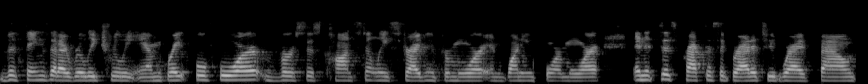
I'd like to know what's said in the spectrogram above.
the things that I really truly am grateful for versus constantly striving for more and wanting for more. And it's this practice of gratitude where I found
